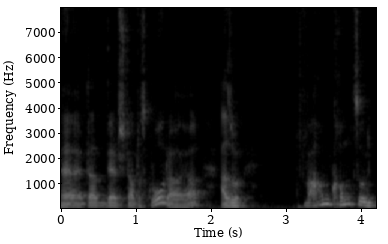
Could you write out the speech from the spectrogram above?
äh, da, der Status quo da, ja. Also, warum kommt so ein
